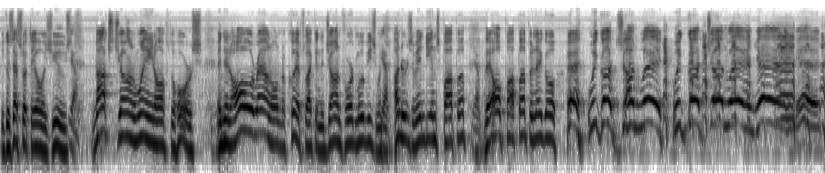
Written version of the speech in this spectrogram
because that's what they always use, Yeah. knocks John Wayne off the horse. And then all around on the cliffs, like in the John Ford movies, when Yeah. hundreds of Indians pop up, Yeah. they all pop up and they go, Hey, we got John Wayne! We got John Wayne! Yeah, yeah.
